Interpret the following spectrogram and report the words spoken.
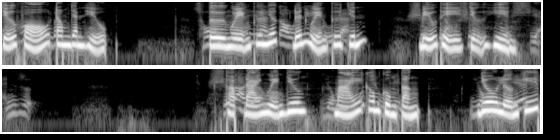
chữ phổ trong danh hiệu. Từ nguyện thứ nhất đến nguyện thứ chín, biểu thị chữ hiền. Thập đại nguyện dương, mãi không cùng tận. Vô lượng kiếp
